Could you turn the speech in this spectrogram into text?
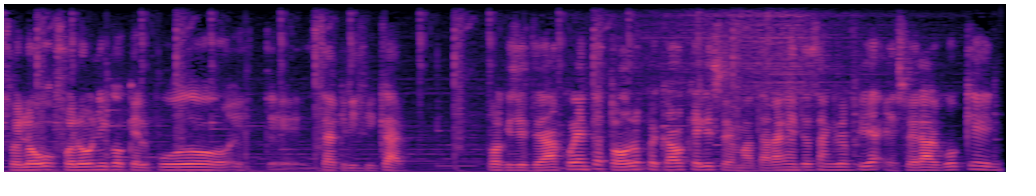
Fue lo, fue lo único que él pudo este, sacrificar. Porque si te das cuenta, todos los pecados que él hizo de matar a gente a sangre fría, eso era algo que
